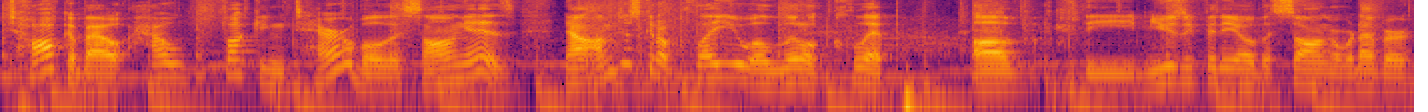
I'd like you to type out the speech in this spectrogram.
talk about how fucking terrible this song is. Now, I'm just gonna play you a little clip of the music video, of the song, or whatever,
